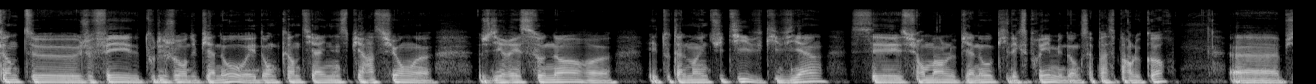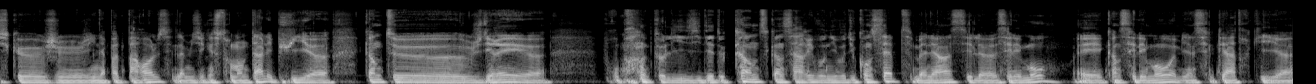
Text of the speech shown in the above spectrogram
quand euh, je fais tous les jours du piano, et donc quand il y a une inspiration, euh, je dirais sonore et totalement intuitive qui vient, c'est sûrement le piano qui l'exprime, et donc ça passe par le corps. Euh, puisque je, il n'y a pas de parole, c'est de la musique instrumentale. Et puis euh, quand euh, je dirais, euh, pour reprendre un peu les idées de Kant, quand ça arrive au niveau du concept, ben là c'est le, les mots. Et quand c'est les mots, eh bien c'est le théâtre qui, euh,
